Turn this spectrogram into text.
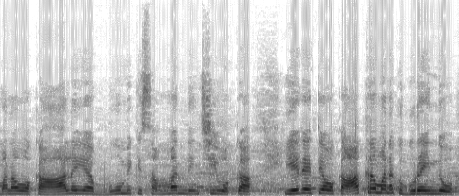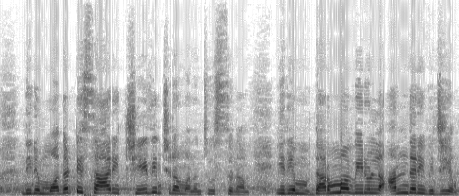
మనం ఒక ఆలయ భూమికి సంబంధించి ఒక ఏదైతే ఒక ఆక్రమణకు గురైందో దీన్ని మొదటిసారి ఛేదించడం మనం చూస్తున్నాం. ఇది ధర్మ వీరుల అందరి విజయం.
